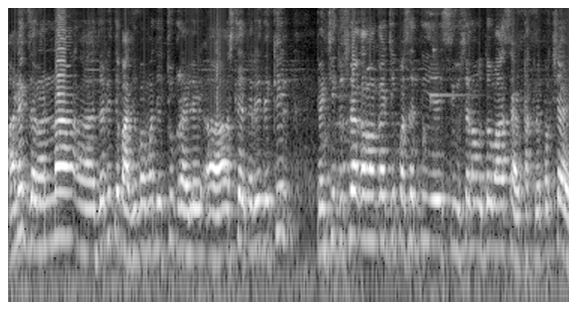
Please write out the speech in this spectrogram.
अनेक जणांना जरी ते भाजपामध्ये इच्छुक राहिले असले तरी देखील त्यांची दुसऱ्या क्रमांकाची पसंती हे शिवसेना उद्धव बाळासाहेब ठाकरे पक्ष आहे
